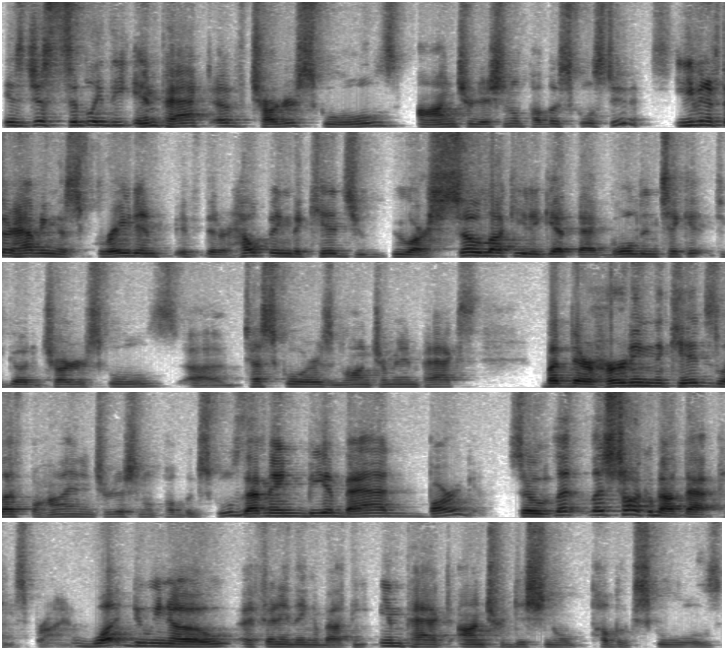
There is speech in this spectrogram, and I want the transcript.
is just simply the impact of charter schools on traditional public school students. Even if they're having this great, imp- if they're helping the kids who, who are so lucky to get that golden ticket to go to charter schools, uh, test scores and long term impacts, but they're hurting the kids left behind in traditional public schools, that may be a bad bargain. So let, us talk about that piece, Brian. What do we know, if anything, about the impact on traditional public schools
